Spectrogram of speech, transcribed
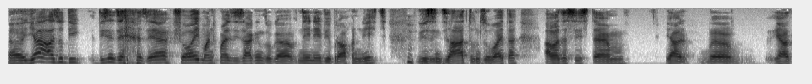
Äh, ja, also die, die sind sehr, sehr scheu. Manchmal sie sagen sogar, nee, nee, wir brauchen nichts, wir sind satt und so weiter. Aber das ist ähm, ja äh, ja,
